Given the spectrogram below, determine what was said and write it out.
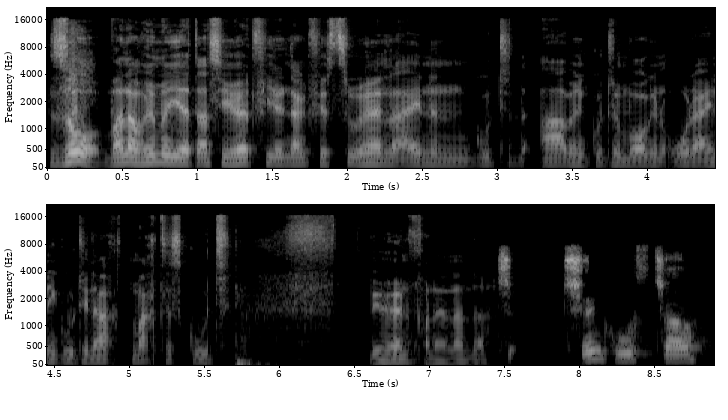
so, wann auch immer ihr das hier hört, vielen Dank fürs Zuhören. Einen guten Abend, guten Morgen oder eine gute Nacht. Macht es gut. Wir hören voneinander. Schönen Gruß, ciao.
